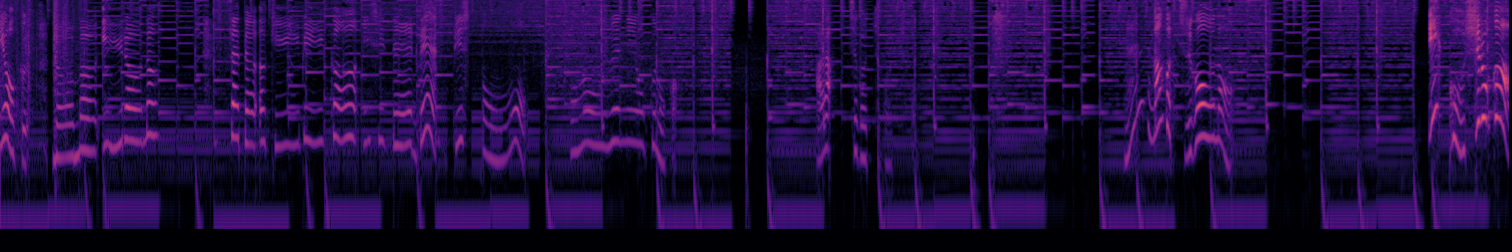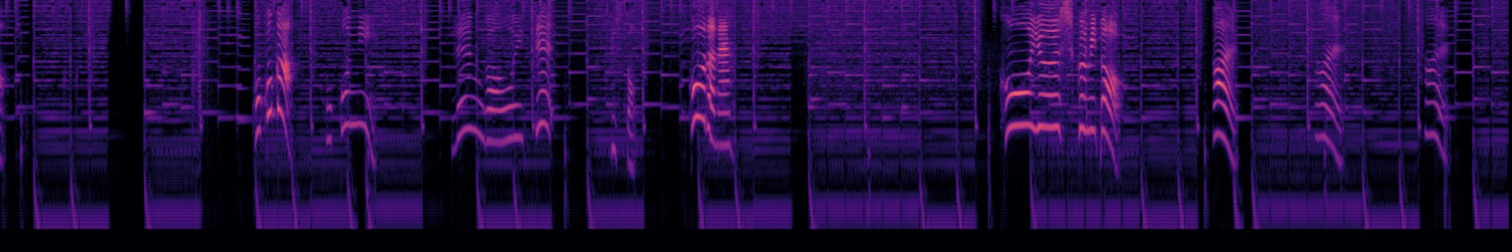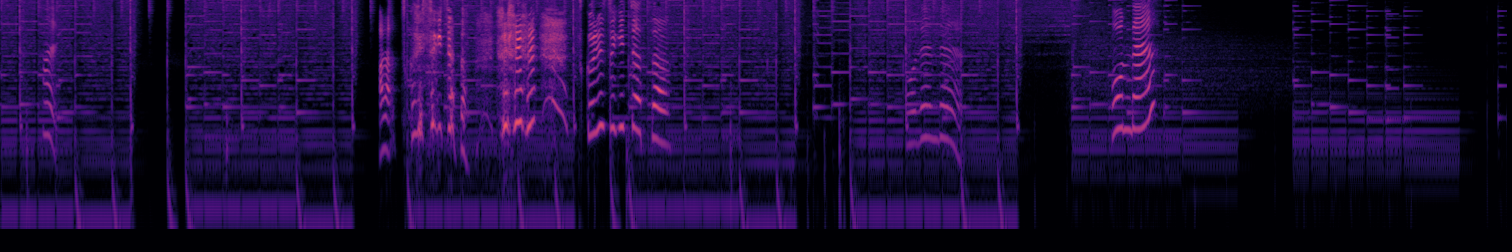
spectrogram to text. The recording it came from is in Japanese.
サトウキビを置く生色のサトウキビ恋してでピストンをこの上に置くのかあら違う違う違うんなんか違うな一個後ろかここかここにレンガ置いてピストンこうだね仕組みと。はい。はい。はい。はい。あら作りすぎちゃった。作りすぎちゃった。これでほんで？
